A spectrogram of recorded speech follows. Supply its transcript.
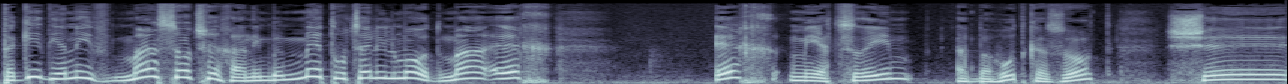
תגיד יניב, מה הסוד שלך? אני באמת רוצה ללמוד, מה, איך... איך מייצרים אבהות כזאת, שאני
